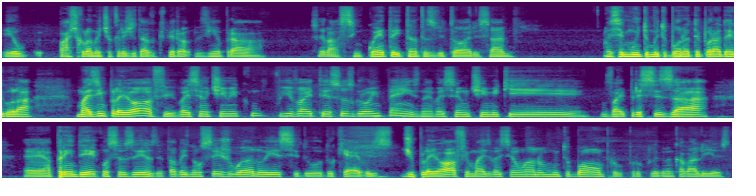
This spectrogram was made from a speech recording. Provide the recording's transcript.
Eu, particularmente, acreditava que vinha para, sei lá, 50 e tantas vitórias, sabe? Vai ser muito, muito bom na temporada regular. Mas em playoff, vai ser um time que vai ter seus growing pains, né? Vai ser um time que vai precisar é, aprender com seus erros. Talvez não seja o ano esse do, do Cavs de playoff, mas vai ser um ano muito bom para o Cleveland Cavaliers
